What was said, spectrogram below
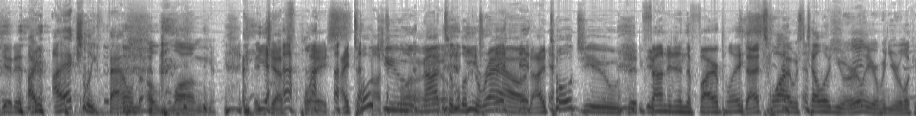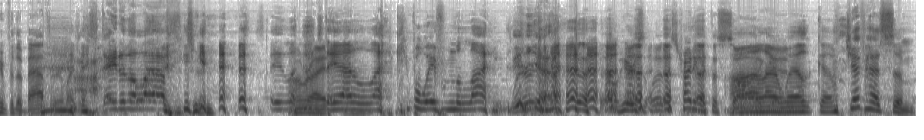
Get in I, I actually found a lung at Jeff's place. I told not you not ago. to look around. I told you that You found it in the fireplace. That's why I was telling you earlier when you were looking for the bathroom. I said, stay to the left. stay, All right. stay out of the light. Keep away from the light. oh, here's let's try to get the saw. All are welcome. Jeff has some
